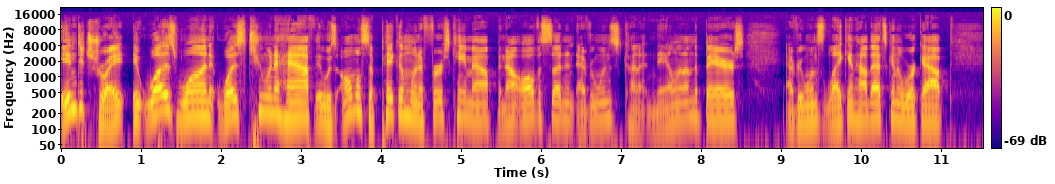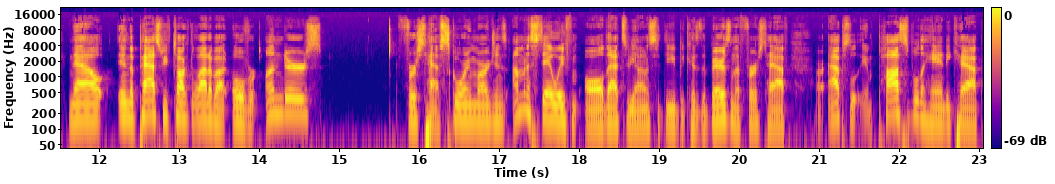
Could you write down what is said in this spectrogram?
in Detroit. It was one, it was two and a half. It was almost a pick 'em when it first came out, but now all of a sudden everyone's kind of nailing on the Bears. Everyone's liking how that's going to work out. Now, in the past, we've talked a lot about over unders, first half scoring margins. I'm going to stay away from all that, to be honest with you, because the Bears in the first half are absolutely impossible to handicap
